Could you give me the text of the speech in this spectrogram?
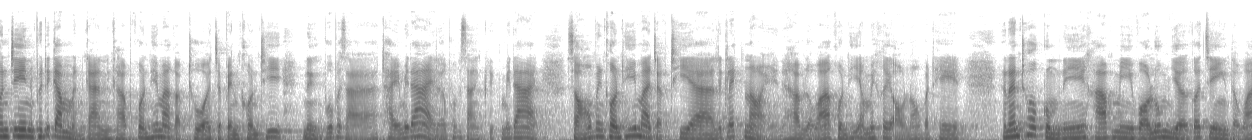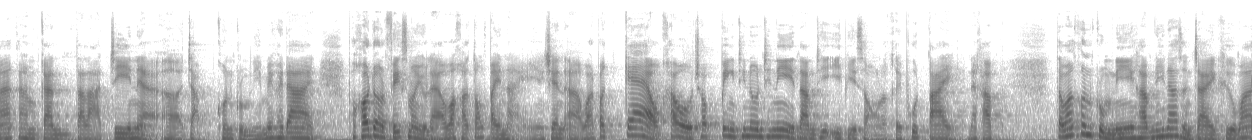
คนจีนพฤติกรรมเหมือนกันครับ คนที่มากับทัวร์จะเป็นคนที่1ผู้ภาษาไทยไม่ได้ หรือพูดภาษาอังกฤษไม่ได้ 2 เป็นคนที่มาจาก tier เล็กๆหน่อยนะครับหรือว่าคนที่ยังไม่เคยออกนอกประเทศ ดังนั้นทัวร์กลุ่มนี้ครับมี volume เยอะก็จริง แต่ว่าการทำการตลาดจีนเนี่ยจับคนกลุ่มนี้ไม่ค่อยได้ เพราะเขาโดน fix มาอยู่แล้วว่าเขาต้องไปไหน อย่างเช่นวัดพระแก้วเข้าช้อปปิ้งที่นู่นที่นี่ตามที่ EP 2 เราเคยพูดไปนะครับ แต่ว่าคนกลุ่มนี้ครับที่น่าสนใจคือว่า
